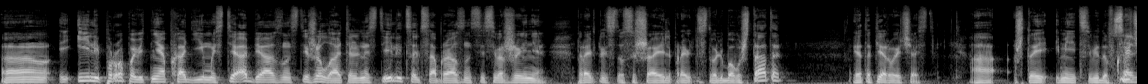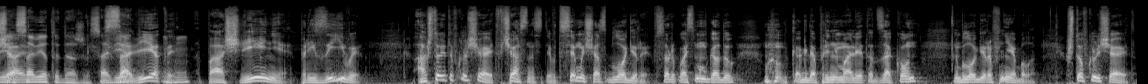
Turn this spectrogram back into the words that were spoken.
или проповедь необходимости, обязанности, желательности или целесообразности свержения правительства США или правительства любого штата. Это первая часть. А что имеется в виду? Включая Совет, советы даже. Совет. Советы, угу. поощрения, призывы. А что это включает? В частности, вот все мы сейчас блогеры. В 1948 году, когда принимали этот закон, блогеров не было. Что включает?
